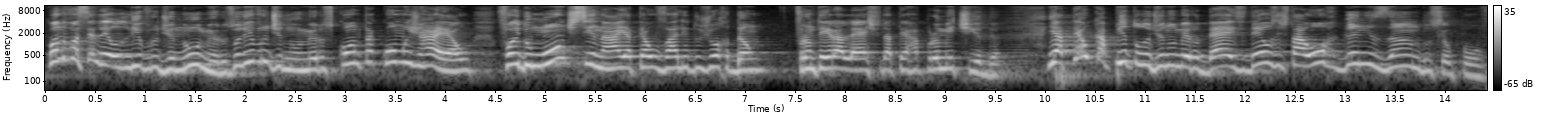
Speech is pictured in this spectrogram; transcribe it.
Quando você lê o livro de Números, o livro de Números conta como Israel foi do Monte Sinai até o Vale do Jordão, fronteira leste da terra prometida. E até o capítulo de número 10, Deus está organizando o seu povo.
